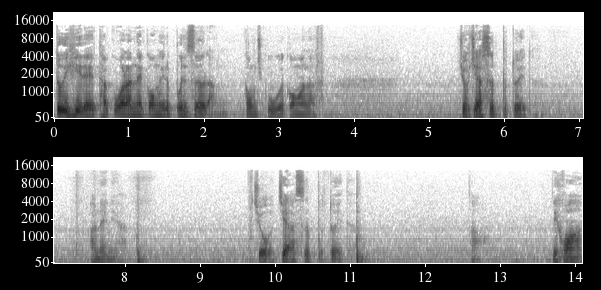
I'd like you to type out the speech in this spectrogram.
对迄个读过咱咧讲迄个笨色人讲一句话讲安啦，酒驾是不对的，安尼尔，酒驾是不对的，啊，你看，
